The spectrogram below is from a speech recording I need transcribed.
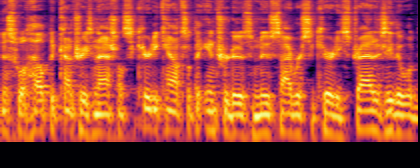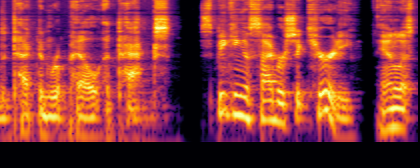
This will help the country's National Security Council to introduce a new cybersecurity strategy that will detect and repel attacks. Speaking of cybersecurity, Analyst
